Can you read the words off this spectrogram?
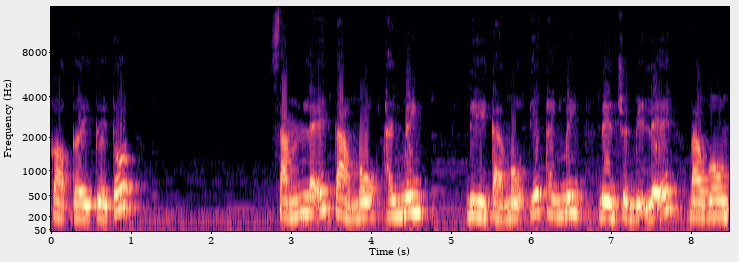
cỏ cây tươi tốt. Sắm lễ tả mộ thanh minh Đi tả mộ tiết thanh minh nên chuẩn bị lễ bao gồm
